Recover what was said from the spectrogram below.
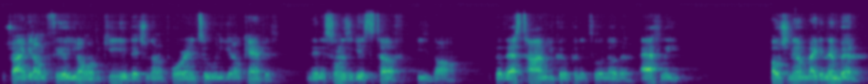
to try and get on the field. You don't want the kid that you're gonna pour into when you get on campus and then as soon as it gets tough, he's gone. Because that's time you could have put into another athlete, coaching them, making them better.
